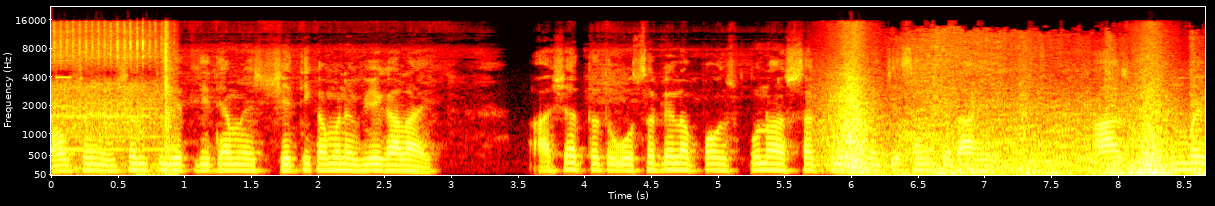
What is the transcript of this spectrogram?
पावसाने उसंती घेतली. त्यामुळे शेतीकामांना वेग आला आहे. अशातच ओसरलेला पाऊस पुन्हा सक्रिय होण्याचे संकेत आहे. आज मुंबई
